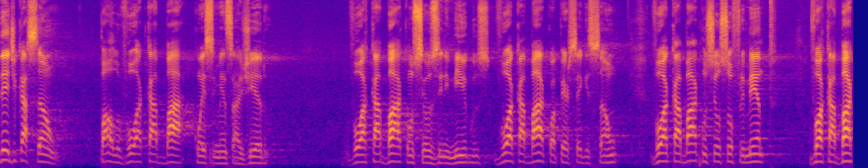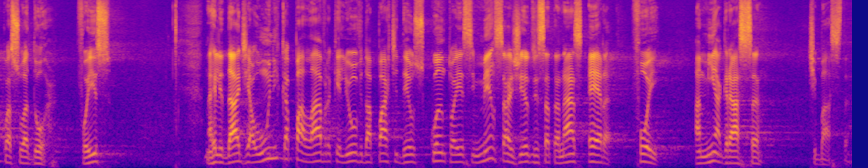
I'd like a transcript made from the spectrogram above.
dedicação. Paulo, vou acabar com esse mensageiro, vou acabar com seus inimigos, vou acabar com a perseguição, vou acabar com o seu sofrimento, vou acabar com a sua dor. Foi isso? Na realidade, a única palavra que ele ouve da parte de Deus quanto a esse mensageiro de Satanás era, foi, a minha graça te basta.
